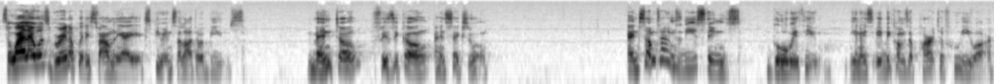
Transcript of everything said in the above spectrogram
So while I was growing up with this family, I experienced a lot of abuse mental, physical, and sexual. And sometimes these things go with you. You know, it becomes a part of who you are,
